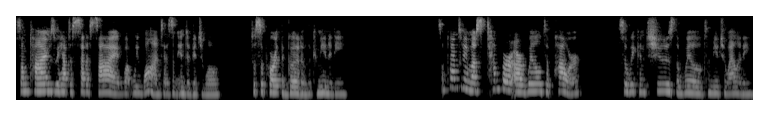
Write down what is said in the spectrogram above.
Sometimes we have to set aside what we want as an individual to support the good of the community. Sometimes we must temper our will to power so we can choose the will to mutuality.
